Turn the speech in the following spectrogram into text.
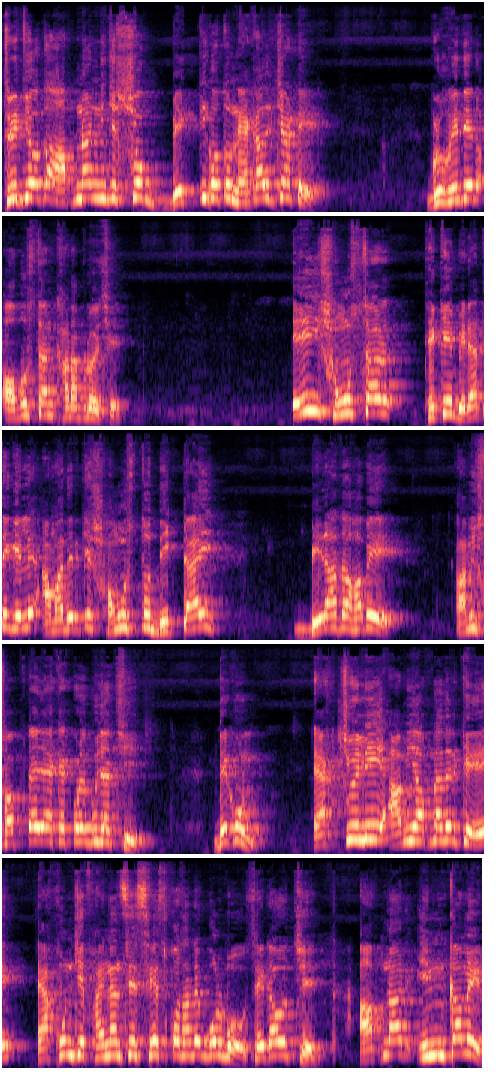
তৃতীয়ত, আপনার নিজস্ব ব্যক্তিগত ন্যাকাল চাটে গ্রহেদের অবস্থান খারাপ রয়েছে। এই সমস্যার থেকে বেরাতে গেলে আমাদেরকে সমস্ত দিকটাই বেরাতে হবে। আমি সবটাই এক এক করে বুঝাচ্ছি। দেখুন অ্যাকচুয়ালি আমি আপনাদেরকে এখন যে ফাইন্যান্সের শেষ কথাটা বলব, সেটা হচ্ছে আপনার ইনকামের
